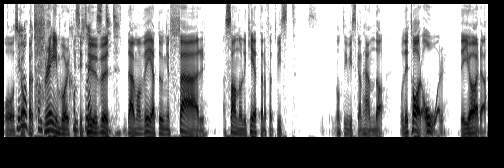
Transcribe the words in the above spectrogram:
och skapa ett framework komplext. i sitt huvud där man vet ungefär sannolikheterna för att visst, någonting visst kan hända. Och det tar år. Det gör det.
